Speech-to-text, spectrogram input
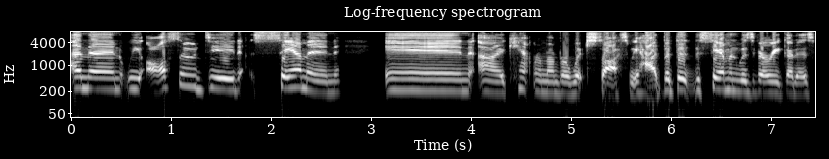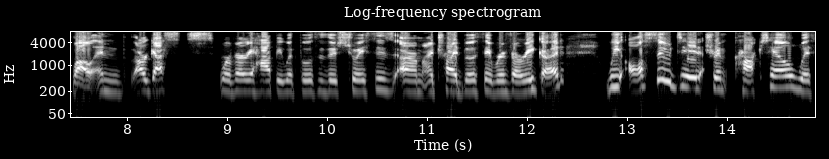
And then we also did salmon in I can't remember which sauce we had, but the, the salmon was very good as well. And our guests were very happy with both of those choices. Um, I tried both; they were very good. We also did shrimp cocktail with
